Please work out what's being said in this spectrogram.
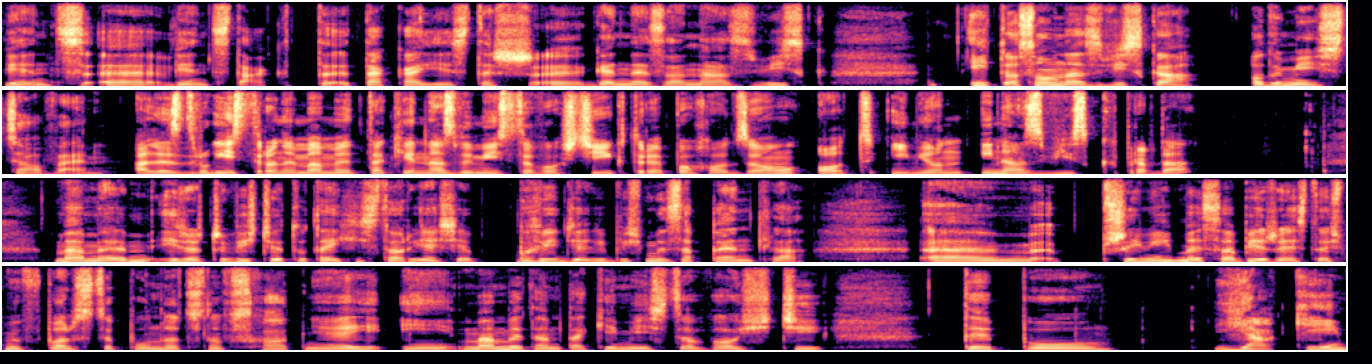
Więc, e, więc tak, taka jest też e, geneza nazwisk. I to są nazwiska odmiejscowe. Ale z drugiej strony mamy takie nazwy miejscowości, które pochodzą od imion i nazwisk, prawda? Mamy i rzeczywiście tutaj historia się, powiedzielibyśmy, zapętla. Um, przyjmijmy sobie, że jesteśmy w Polsce północno-wschodniej i mamy tam takie miejscowości typu Jaki,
